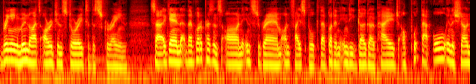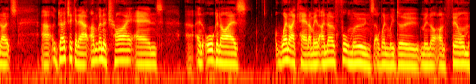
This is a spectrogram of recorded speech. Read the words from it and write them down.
bringing Moon Knight's origin story to the screen. So again, they've got a presence on Instagram, on Facebook. They've got an Indiegogo page. I'll put that all in the show notes. Uh, go check it out. I'm going to try and uh, and organize when I can. I mean, I know full moons are when we do Moon Knight on film,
